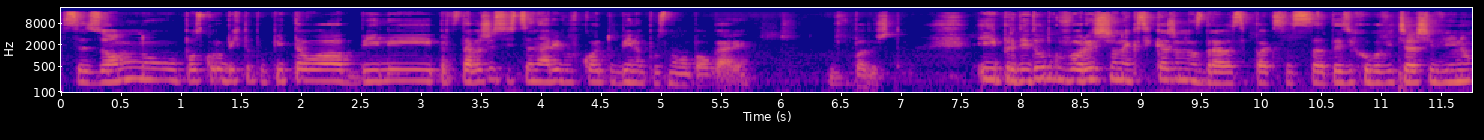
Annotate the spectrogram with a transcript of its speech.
сезон, но по-скоро бих те попитала, би ли представяше си сценарий, в който би напуснала България в бъдеще? И преди да отговориш, нека си кажем на здраве се пак с тези хубави чаши вино.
